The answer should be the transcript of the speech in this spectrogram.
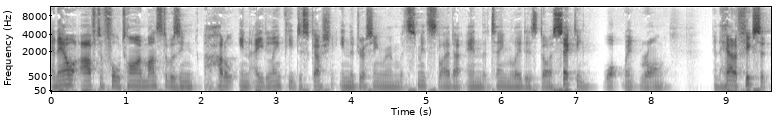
An hour after full time, Munster was in a huddle in a lengthy discussion in the dressing room with Smith Slater and the team leaders dissecting what went wrong and how to fix it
